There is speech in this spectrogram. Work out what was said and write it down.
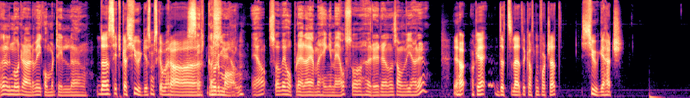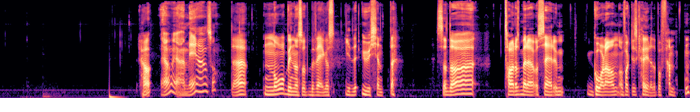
Eller når er det vi kommer til uh, Det er ca. 20 som skal være normalen. 20? Ja, så vi håper dere der hjemme henger med oss og hører det samme vi hører. Ja, ok. Dødsleiet til katten fortsetter. 20 hertz. Ja, Ja, jeg er med, jeg, altså. det er Nå begynner vi å bevege oss i det ukjente. Så da tar oss bare og ser om Går det an å faktisk høre det på 15?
